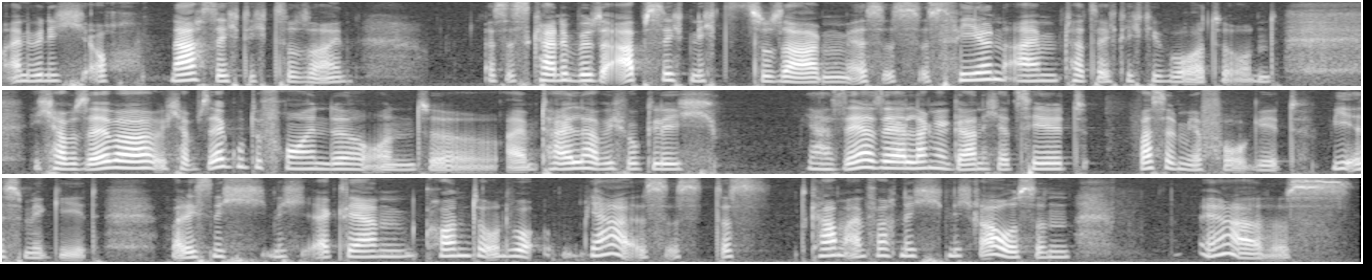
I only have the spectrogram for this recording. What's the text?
ein wenig auch nachsichtig zu sein. Es ist keine böse Absicht, nichts zu sagen. Es, ist, es fehlen einem tatsächlich die Worte. Und ich habe selber, ich habe sehr gute Freunde und äh, einem Teil habe ich wirklich ja, sehr, sehr lange gar nicht erzählt, was in mir vorgeht, wie es mir geht, weil ich es nicht, nicht erklären konnte und wo, ja, es ist, das kam einfach nicht, nicht raus. Und ja, das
